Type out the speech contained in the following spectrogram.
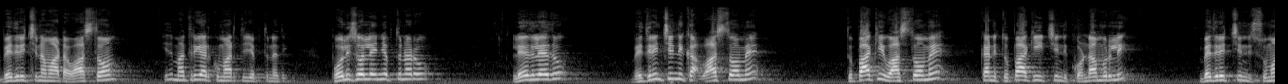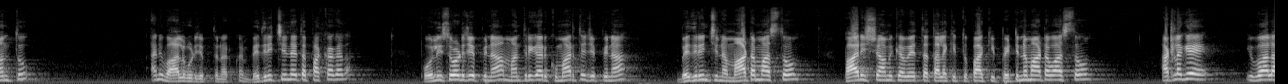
బెదిరించిన మాట వాస్తవం. ఇది మంత్రి గారి కుమార్తె చెప్తున్నది. పోలీసు వాళ్ళు ఏం చెప్తున్నారు? లేదు లేదు. బెదిరించింది కా- వాస్తవమే. తుపాకీ వాస్తవమే. కానీ తుపాకీ ఇచ్చింది కొండామురళి బెదిరించింది సుమంతు అని వాళ్ళు కూడా చెప్తున్నారు. కానీ బెదిరించింది అయితే పక్క కదా? పోలీసోడు చెప్పినా మంత్రి గారి కుమార్తె చెప్పినా బెదిరించిన మాట వాస్తవం పారిశ్రామికవేత్త తలకి తుపాకీ పెట్టిన మాట వాస్తవం. అట్లాగే ఇవాళ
